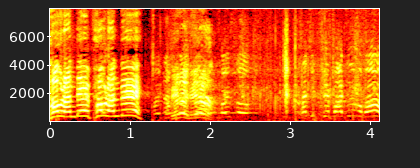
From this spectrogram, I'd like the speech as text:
파울 안 돼! 파울 안 돼! 내려, 내려. 서 있어. 같이 뒤에 빠지는 거 봐.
